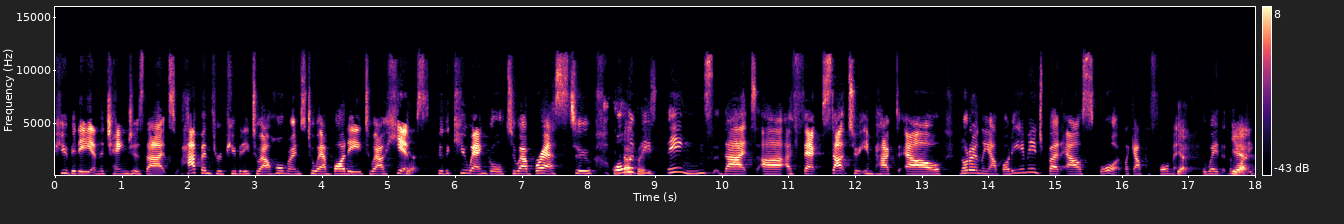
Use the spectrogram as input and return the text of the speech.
puberty and the changes that happen through puberty to our hormones to our body to our hips yes. to the q angle to our breasts to exactly. all of these things that uh, affect start to impact our not only our body image but our sport like our performance yeah. the way that the yeah, body's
